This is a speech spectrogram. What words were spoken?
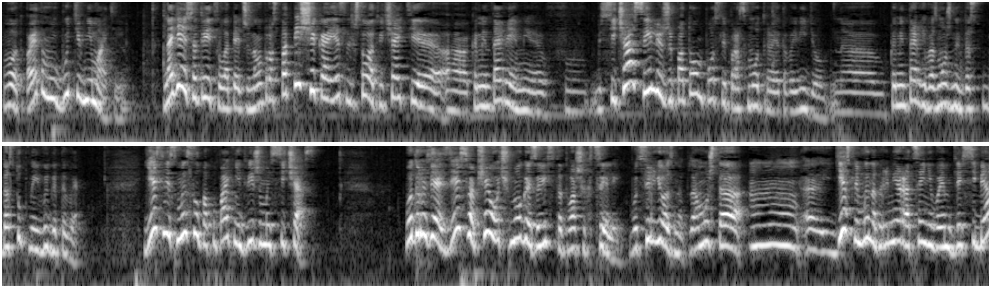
Вот, поэтому будьте внимательны. Надеюсь, ответила опять же на вопрос подписчика. Если что, отвечайте э, комментариями сейчас или же потом после просмотра этого видео. Э, комментарии, возможно, доступны и в ИГТВ. Есть ли смысл покупать недвижимость сейчас? Вот, друзья, здесь вообще очень многое зависит от ваших целей. Вот серьезно, потому что э, если мы, например, оцениваем для себя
